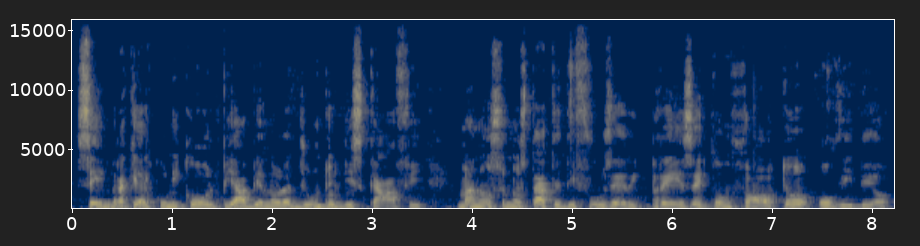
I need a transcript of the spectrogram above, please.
Sembra che alcuni colpi abbiano raggiunto gli scafi, ma non sono state diffuse riprese con foto o video,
